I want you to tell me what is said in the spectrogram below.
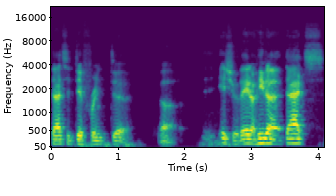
that's a different uh, uh, issue. They don't. He. don't- That's.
